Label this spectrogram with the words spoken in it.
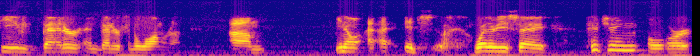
team better and better for the long run. Um, you know, I, it's whether you say pitching or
